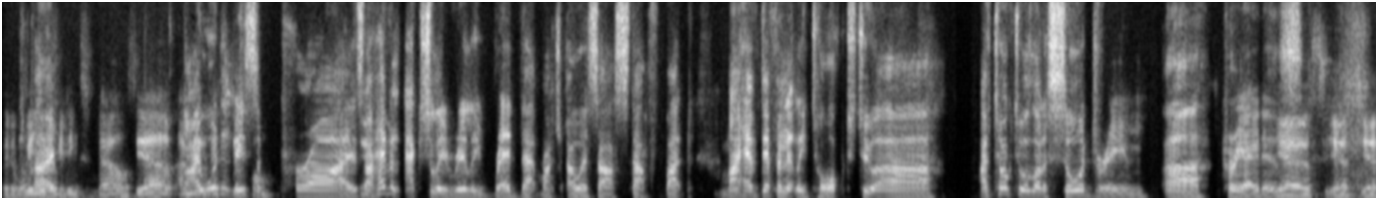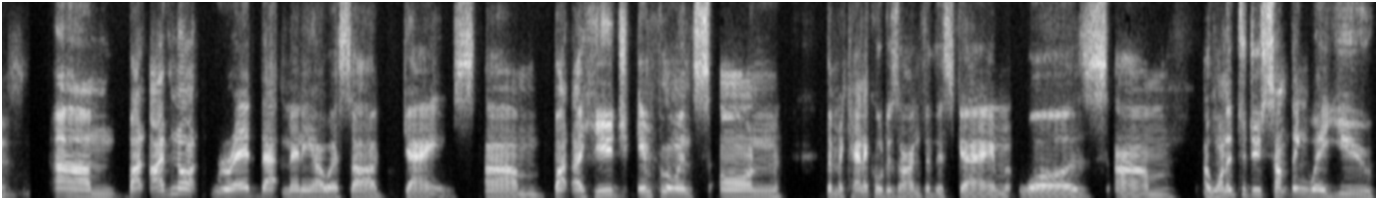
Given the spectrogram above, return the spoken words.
with the way Okay. you're treating spells. Yeah, I, mean, that's wouldn't be from- surprised. I haven't actually really read that much OSR stuff, but Mm. I have definitely talked to uh I've talked to a lot of Sword Dream uh creators. Yes, yes, yes. Um, but I've not read that many OSR games. Um, but a huge influence on the mechanical design for this game was um, I wanted to do something where you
